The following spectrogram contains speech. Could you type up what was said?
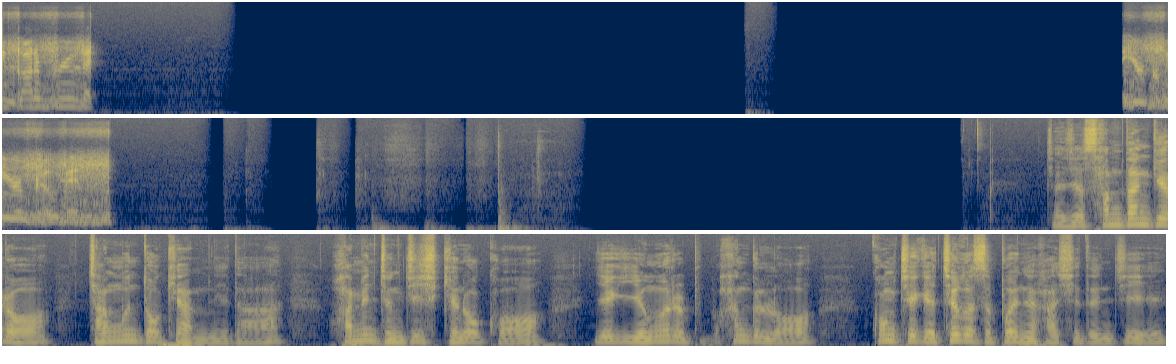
you've got to prove that you're clear of COVID. 자, 이제 3단계로 장문 독해합니다. 화면 정지시켜 놓고 여기 영어를 한글로 공책에 적어서 번역하시든지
